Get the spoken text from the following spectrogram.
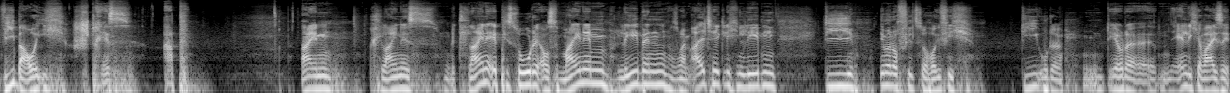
wie baue ich Stress ab? Ein kleines, eine kleine Episode aus meinem Leben, aus meinem alltäglichen Leben, die immer noch viel zu häufig die oder der oder äh, ähnlicherweise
